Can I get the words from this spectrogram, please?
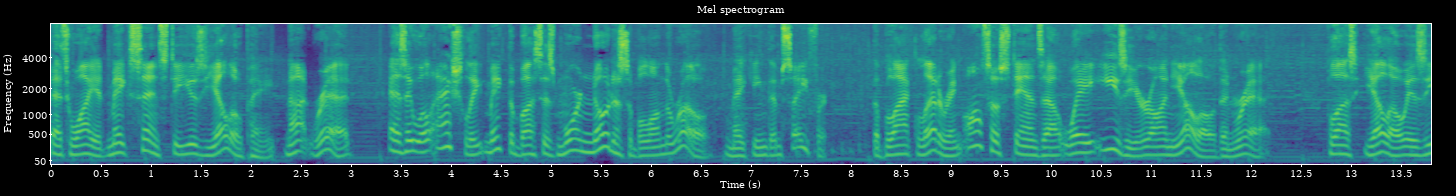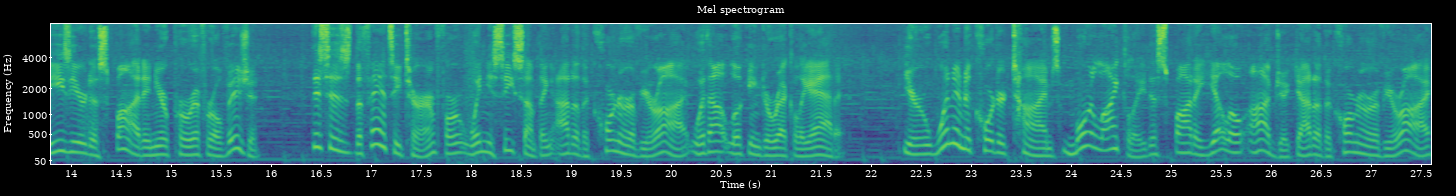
That's why it makes sense to use yellow paint, not red, as it will actually make the buses more noticeable on the road, making them safer. The black lettering also stands out way easier on yellow than red. Plus, yellow is easier to spot in your peripheral vision, this is the fancy term for when you see something out of the corner of your eye without looking directly at it. You're one and a quarter times more likely to spot a yellow object out of the corner of your eye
